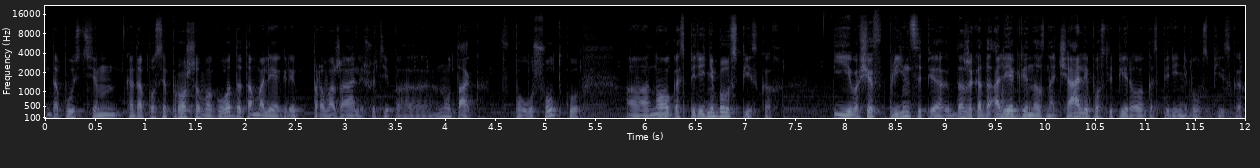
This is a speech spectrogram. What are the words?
допустим, когда после прошлого года там Аллегри провожали, что типа, ну так, в полушутку, а, но Гасперини был в списках. И вообще, в принципе, даже когда Аллегри назначали после первого, Гасперини был в списках.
